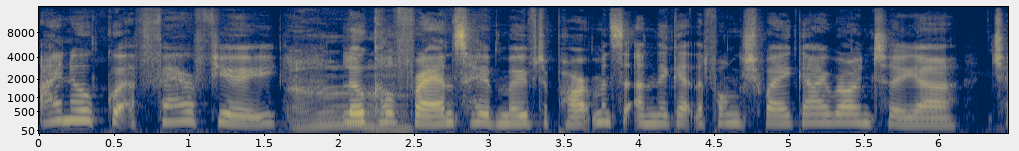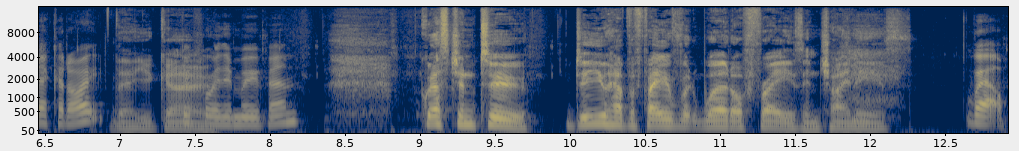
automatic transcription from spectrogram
I know quite a fair few local friends who've moved apartments and they get the feng shui guy round to uh, check it out There you go. before they move in. Question two Do you have a favorite word or phrase in Chinese? Well,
